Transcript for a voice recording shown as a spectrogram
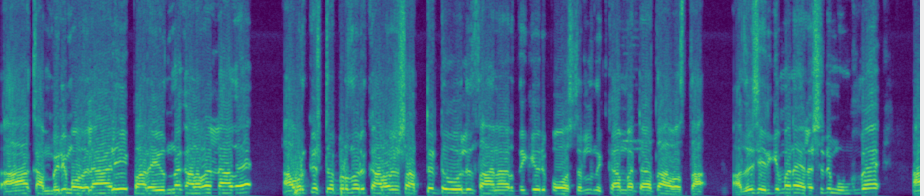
ആ കമ്പനി മുതലാളി പറയുന്ന കളറല്ലാതെ അവർക്ക് ഇഷ്ടപ്പെടുന്ന ഒരു കളർ ഷർട്ട് ഇട്ട് പോലും സ്ഥാനാർത്ഥിക്ക് ഒരു പോസ്റ്ററിൽ നിൽക്കാൻ പറ്റാത്ത അവസ്ഥ. അത് ശരിക്കും പറഞ്ഞാൽ ഇലക്ഷന് മുമ്പേ ആ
